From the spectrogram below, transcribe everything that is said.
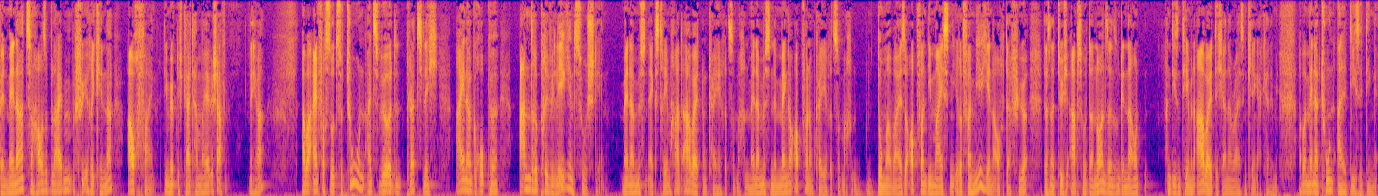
Wenn Männer zu Hause bleiben für ihre Kinder, auch fein. Die Möglichkeit haben wir ja geschaffen. Nicht wahr? Aber einfach so zu tun, als würden plötzlich einer Gruppe andere Privilegien zustehen. Männer müssen extrem hart arbeiten, um Karriere zu machen. Männer müssen eine Menge opfern, um Karriere zu machen. Dummerweise opfern die meisten ihre Familien auch dafür. Das ist natürlich absoluter Nonsens und genau an diesen Themen arbeite ich an der Rising King Academy. Aber Männer tun all diese Dinge.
